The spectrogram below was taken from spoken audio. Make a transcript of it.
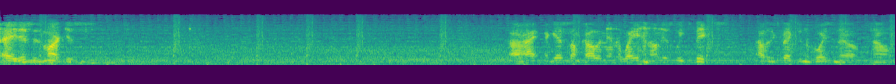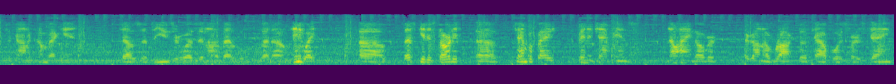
Hey, this is Marcus. All right, I guess I'm calling in to weigh in on this week's picks. I was expecting the voicemail tone to kind of come back in, tell us that the user wasn't available. But uh, anyway, uh, let's get it started. Uh, Tampa Bay, defending champions, no hangover. They're going to rock the Cowboys first game.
